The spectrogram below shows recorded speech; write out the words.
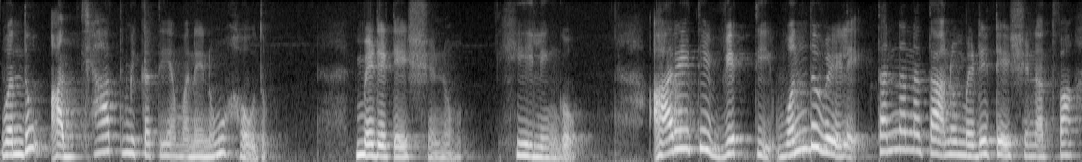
ಒಂದು ಆಧ್ಯಾತ್ಮಿಕತೆಯ ಮನೆಯೂ ಹೌದು. Meditation, healing. ಆ ರೀತಿ ವ್ಯಕ್ತಿ ಒಂದು ವೇಳೆ ತನ್ನನ್ನು ತಾನು ಮೆಡಿಟೇಷನ್ ಅಥವಾ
